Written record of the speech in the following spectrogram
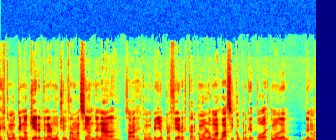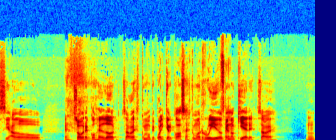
es como que no quiere tener mucha información de nada, ¿sabes? Es como que yo prefiero estar como lo más básico porque todo es como de demasiado Es- sobrecogedor, ¿sabes? Como que cualquier cosa es como ruido que no quiere, ¿sabes? ¿No?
